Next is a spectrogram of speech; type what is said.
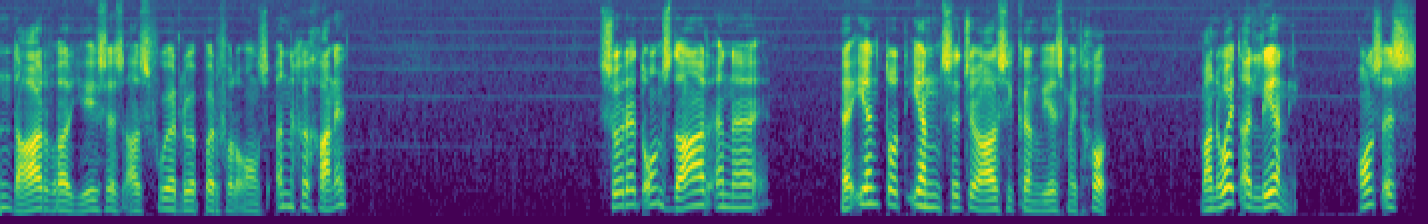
in daar waar Jezus as voorloper vir ons ingegaan het, so dat ons daar in een een tot een situasie kan wees met God, maar nooit alleen nie. Ons is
